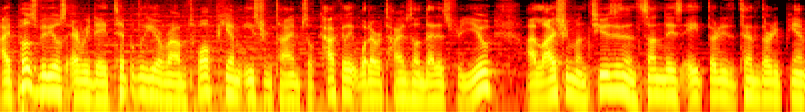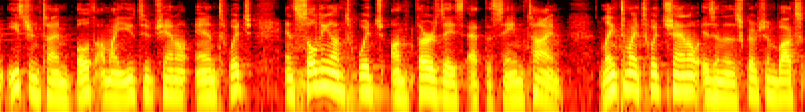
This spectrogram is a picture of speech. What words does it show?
I post videos every day, typically around 12 p.m. Eastern time, so calculate whatever time zone that is for you. I live stream on Tuesdays and Sundays, 8.30 to 10.30 p.m. Eastern time, both on my YouTube channel and Twitch, and solely on Twitch on Thursdays at the same time. Link to my Twitch channel is in the description box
